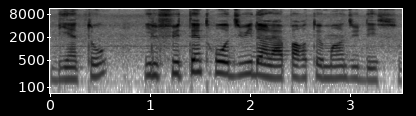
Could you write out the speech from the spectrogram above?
Bientôt, il fut introduit dans l'appartement du dessous.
